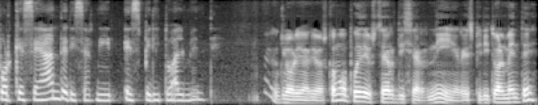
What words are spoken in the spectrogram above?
porque se han de discernir espiritualmente. Gloria a Dios. ¿Cómo puede usted discernir espiritualmente?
